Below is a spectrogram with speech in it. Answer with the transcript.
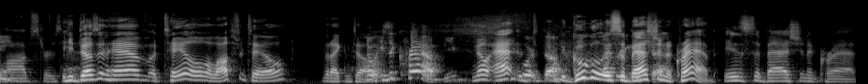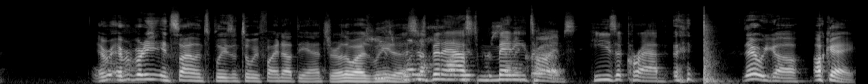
same. Lobsters He doesn't have a tail, a lobster tail, that I can tell. No, he's a crab. You, no. At, people are dumb. Google is Sebastian a crab. Is Sebastian a crab? Every, everybody in silence, please, until we find out the answer. Otherwise, we He's need This to. one- has been asked many times. He's a crab. There we go. Okay.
